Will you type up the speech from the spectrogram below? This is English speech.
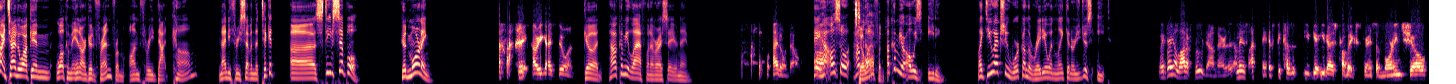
All right, time to walk in, welcome in our good friend from on3.com, 93.7 The Ticket, uh, Steve Sipple. Good morning. How are you guys doing? Good. How come you laugh whenever I say your name? I don't know. Hey, Uh, how, also, how Still come, laughing. How come you're always eating? Like, do you actually work on the radio in Lincoln, or you just eat? They bring a lot of food down there. I mean, it's, I think it's because you get you guys probably experience a morning show.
